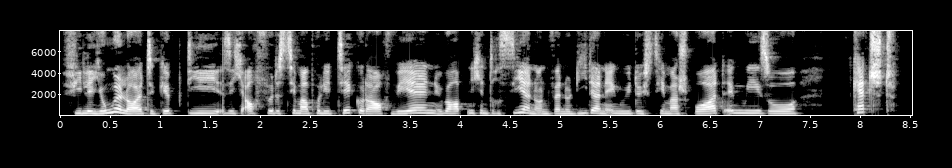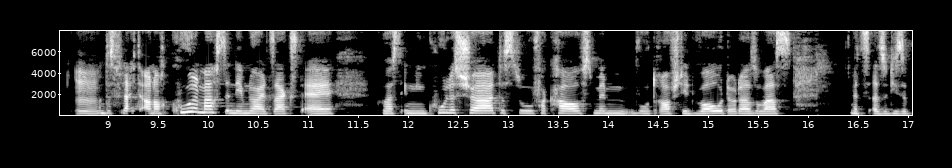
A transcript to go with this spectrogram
viele junge Leute gibt, die sich auch für das Thema Politik oder auch Wählen überhaupt nicht interessieren. Und wenn du die dann irgendwie durchs Thema Sport irgendwie so catcht, mhm. und das vielleicht auch noch cool machst, indem du halt sagst, ey, du hast irgendwie ein cooles Shirt, das du verkaufst, mit, wo drauf steht Vote oder sowas. Jetzt, also diese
